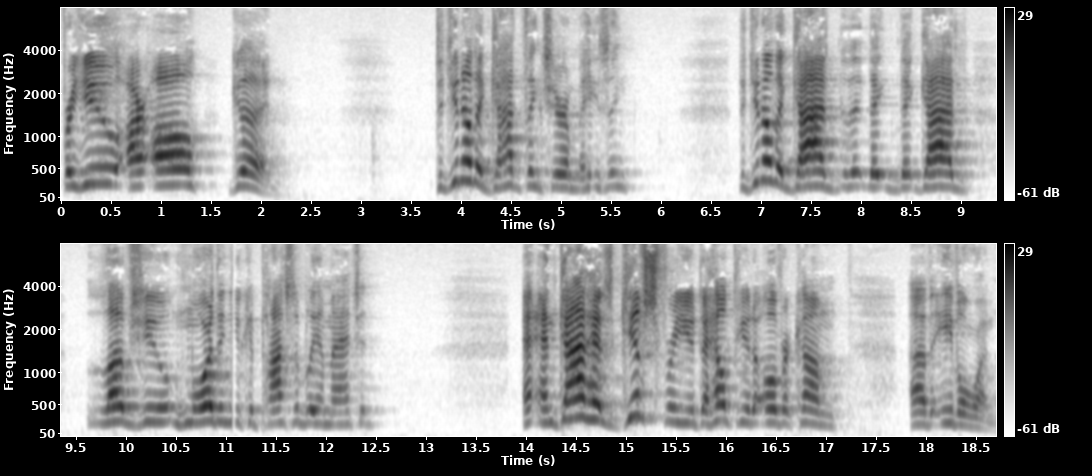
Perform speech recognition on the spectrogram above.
for you are all good. Did you know that God thinks you're amazing? Did you know that God, that, that, God loves you more than you could possibly imagine? And, and God has gifts for you to help you to overcome uh, the evil one.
